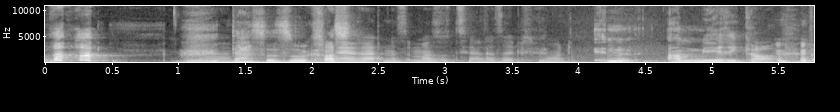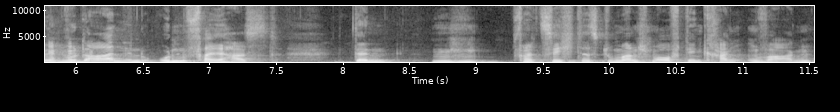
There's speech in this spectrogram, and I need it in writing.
Das ist so krass. Heiraten ist immer sozialer Selbstmord. In Amerika, wenn du da einen Unfall hast, dann verzichtest du manchmal auf den Krankenwagen,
